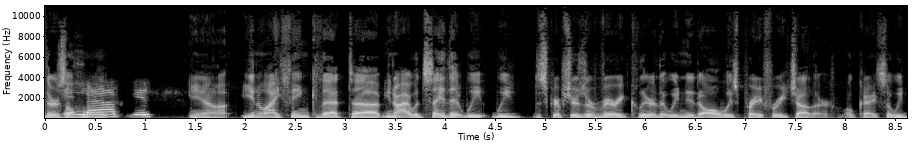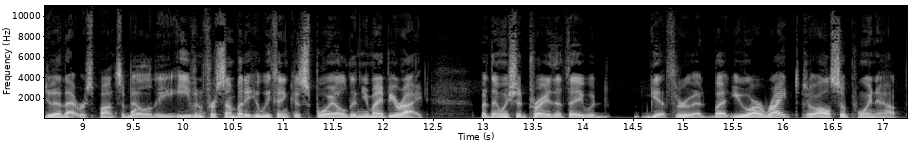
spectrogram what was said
There's a and whole. That is yeah, you know, I think that uh, you know, I would say that we we the scriptures are very clear that we need to always pray for each other. Okay, so we do have that responsibility, even for somebody who we think is spoiled, and you might be right, but then we should pray that they would get through it. But you are right to also point out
